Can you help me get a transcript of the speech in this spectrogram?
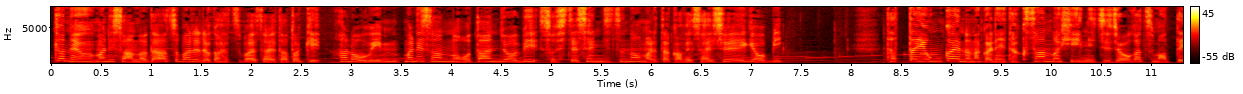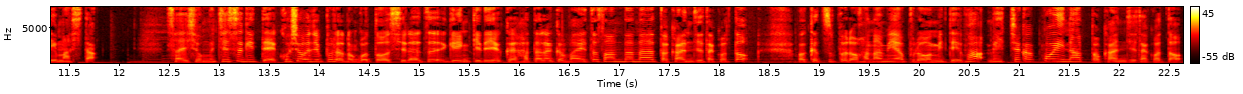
去年マリさんのダーツバレルが発売された時ハロウィンマリさんのお誕生日そして先日のマルタカフェ最終営業日。たった4回の中にたくさんの非日常が詰まっていました。最初無知すぎて小障子プロのことを知らず元気でよく働くバイトさんだなと感じたこと若津プロ花宮プロを見てわめっちゃかっこいいなと感じたこと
